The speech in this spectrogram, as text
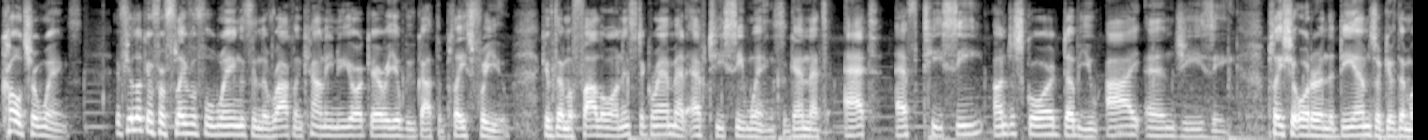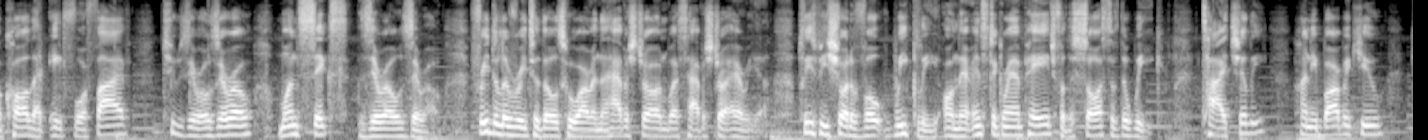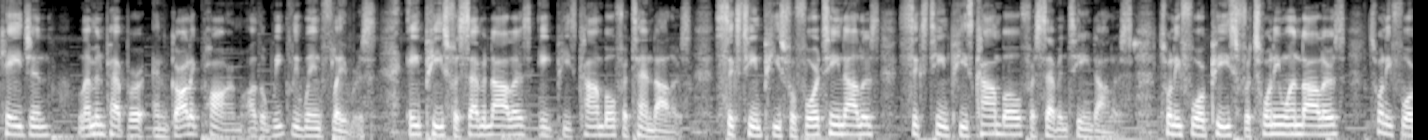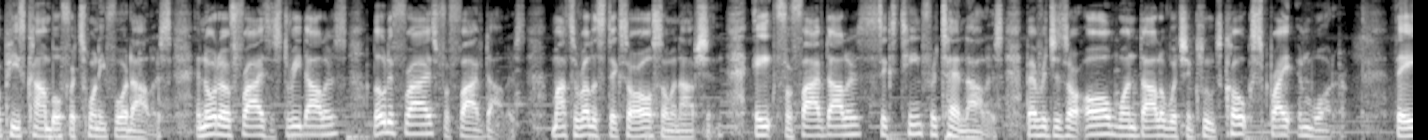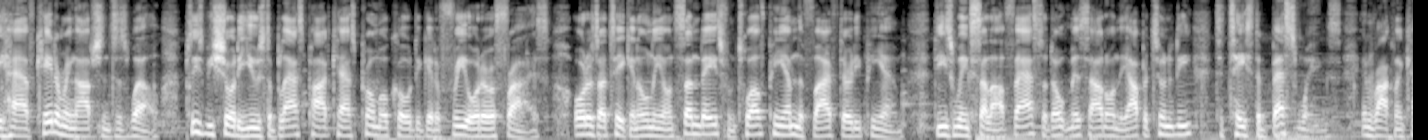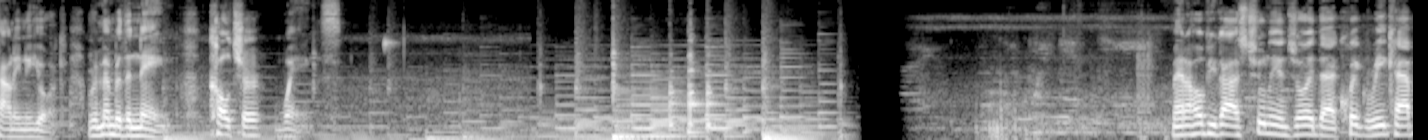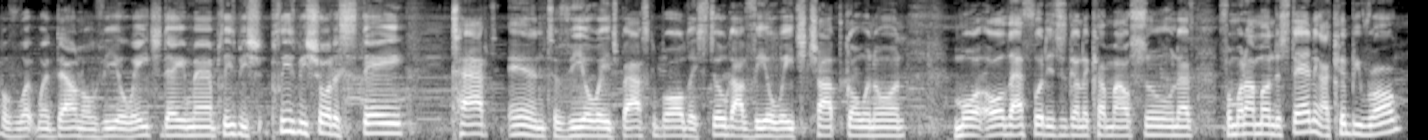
Culture Wings. If you're looking for flavorful wings in the Rockland County, New York area, we've got the place for you. Give them a follow on Instagram at FTC Wings. Again, that's at FTC underscore W I N G Z. Place your order in the DMs or give them a call at 845 200 1600. Free delivery to those who are in the Haverstraw and West Haverstraw area. Please be sure to vote weekly on their Instagram page for the sauce of the week Thai chili, honey barbecue, Cajun, lemon pepper, and garlic parm are the weekly wing flavors. 8 piece for $7, 8 piece combo for $10, 16 piece for $14, 16 piece combo for $17, 24 piece for $21, 24 piece combo for $24. An order of fries is $3, loaded fries for $5. Mozzarella sticks are also an option. 8 for $5, 16 for $10. Beverages are all $1, which includes Coke, Sprite, and water. They have catering options as well. Please be sure to use the Blast Podcast promo code to get a free order of fries. Orders are taken only on Sundays from 12 p.m. to 5:30 p.m. These wings sell out fast, so don't miss out on the opportunity to taste the best wings in Rockland County, New York. Remember the name, Culture Wings. Man, I hope you guys truly enjoyed that quick recap of what went down on VOH Day, man. Please be please be sure to stay tapped into VOH basketball. They still got VOH chopped going on. More all that footage is gonna come out soon. As from what I'm understanding, I could be wrong.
